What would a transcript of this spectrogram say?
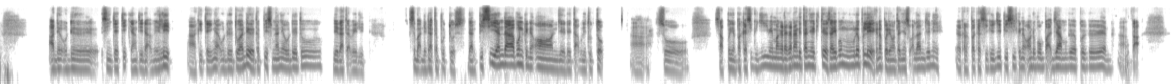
ada order sintetik yang tidak valid. Ha, kita ingat order tu ada tapi sebenarnya order tu dia dah tak valid. Sebab dia dah terputus. Dan PC anda pun kena on je, dia tak boleh tutup. Ha, so, siapa yang pakai CQG memang kadang-kadang dia tanya kita. Saya pun mula pelik kenapa dia orang tanya soalan je ni. Ya, kalau pakai CQG, PC kena on 24 jam ke apa ke kan. Ha, tak.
